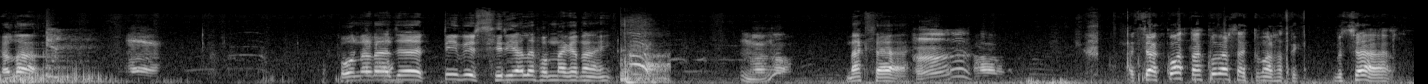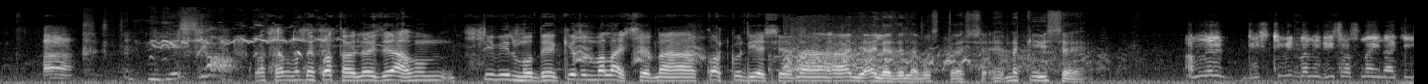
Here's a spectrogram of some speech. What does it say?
হ্যালো হ্যাঁ। যে টিভির সিরিয়ালে ফোন নাগে নাই। হ্যাঁ। আচ্ছা কথা কবার চাই তোমার হাতে বুঝছা? হ্যাঁ। কথার মধ্যে কথা হইল যে এখন টিভির মধ্যে কিরণ মালা আসছে না কটকটি আসছে না আইলে আইলা জেলা বসতে আসছে না কি আসছে আপনার ডিশ টিভির মানে রিচার্জ নাই নাকি?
